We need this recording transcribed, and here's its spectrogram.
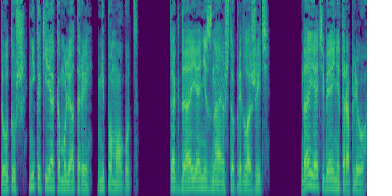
Тут уж никакие аккумуляторы не помогут. Тогда я не знаю, что предложить. Да, я тебя и не тороплю,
